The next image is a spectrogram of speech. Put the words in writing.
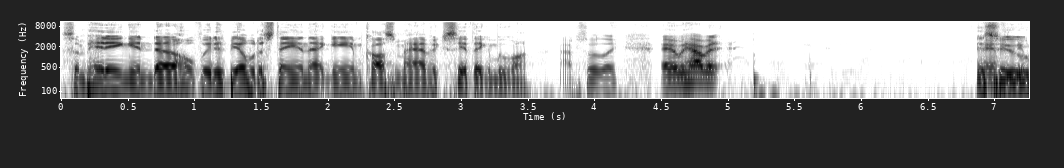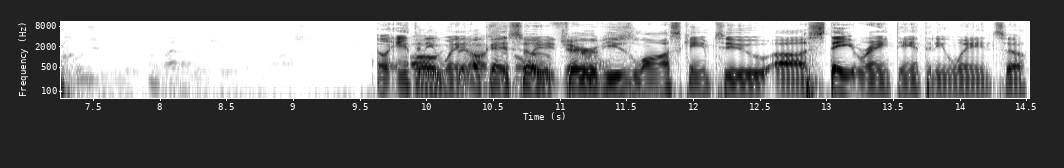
some hitting and uh, hopefully to be able to stay in that game, cause some havoc, see if they can move on. Absolutely. And we have an. Is Anthony- who? Oh, Anthony Oh, Wayne. Okay, so Fairview's loss came to uh, state-ranked Anthony Wayne, so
